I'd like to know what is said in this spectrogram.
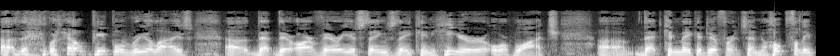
uh, that would help people realize uh, that there are various things they can hear or watch uh, that can make a difference and hopefully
